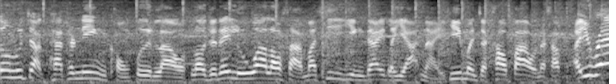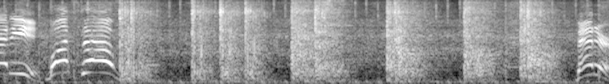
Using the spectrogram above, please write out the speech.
ต้องรู้จัก patterning ของปืนเรา เราจะได้รู้ว่าเราสามารถที่จะยิงได้ระยะไหนที่มันจะเข้าเป้านะครับ Are you ready bust them better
